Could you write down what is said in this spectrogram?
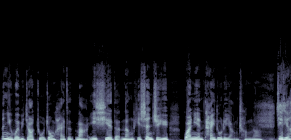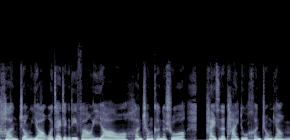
那你会比较着重孩子哪一些的能力，甚至于观念态度的养成呢？这点很重要。我在这个地方也要很诚恳的说，孩子的态度很重要。嗯，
